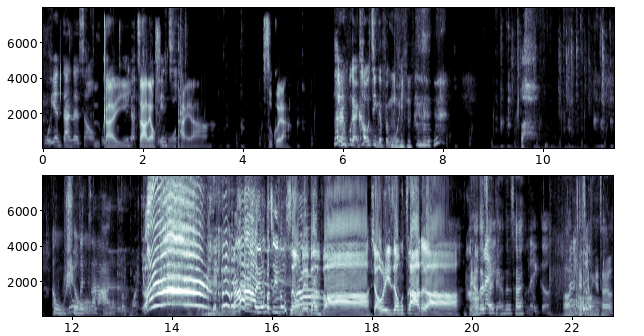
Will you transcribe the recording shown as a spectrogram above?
火焰弹在烧，该炸掉附魔台啦，输鬼啊。让人不敢靠近的氛围。哦 修在炸了。啊！有人把自己弄死了。那我没办法啊，小狐狸是用炸的啊。等一下再猜，等一下再猜。那个啊，你可以猜，你可以猜了。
